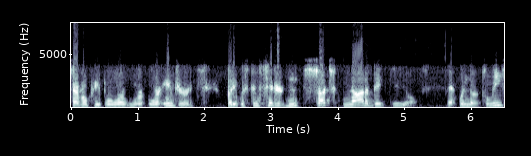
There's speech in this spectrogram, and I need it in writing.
Several people were, were, were injured, but it was considered n- such not a big deal that when the police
